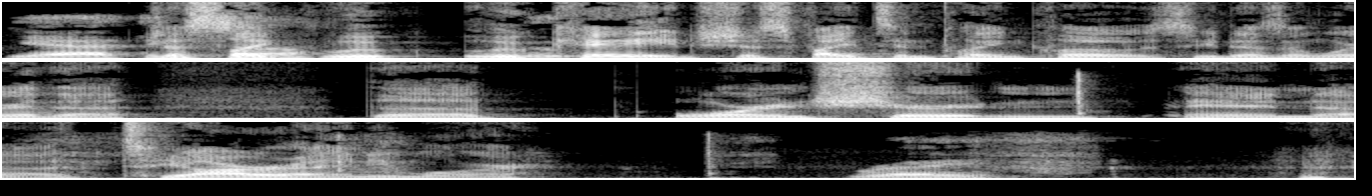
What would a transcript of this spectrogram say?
yeah, I think Just so. like Luke, Luke Luke- Cage just fights in plain clothes. He doesn't wear the the orange shirt and and uh, tiara anymore. Right.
